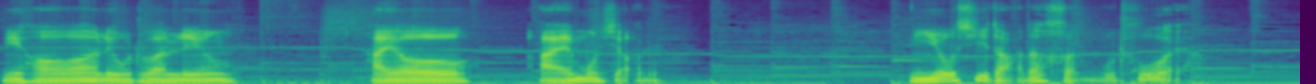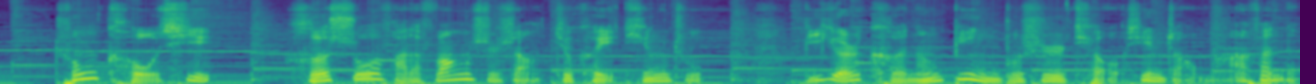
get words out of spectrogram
你好啊，刘传灵，还有 M 小子，你游戏打得很不错呀。从口气和说话的方式上就可以听出，比尔可能并不是挑衅找麻烦的。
